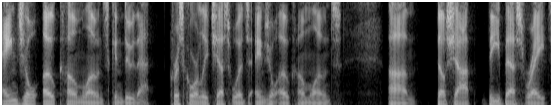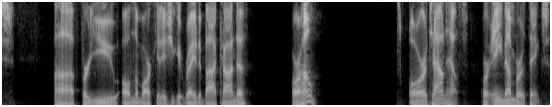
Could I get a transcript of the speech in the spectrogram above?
Angel Oak Home Loans can do that. Chris Corley, Chess Woods, Angel Oak Home Loans. Um, they'll shop the best rates uh, for you on the market as you get ready to buy a condo or a home or a townhouse or any number of things.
